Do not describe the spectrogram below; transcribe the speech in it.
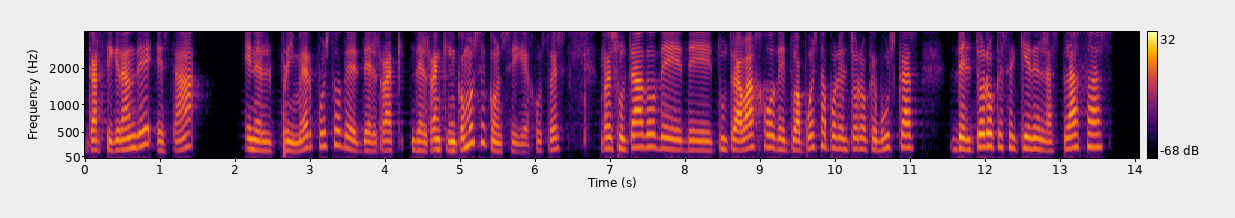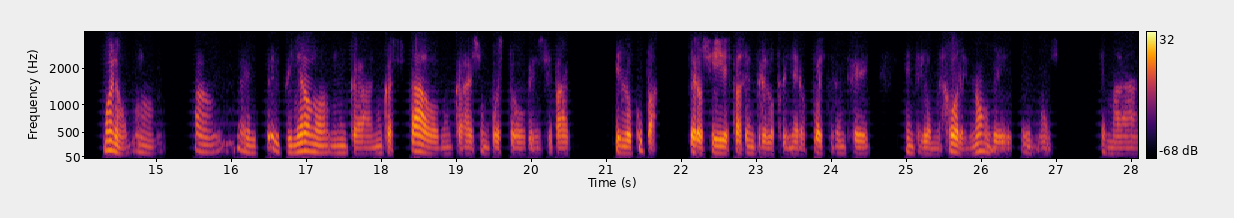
Grande está en el primer puesto del, ranking. ¿Cómo se consigue? Justo es resultado de, tu trabajo, de tu apuesta por el toro que buscas, del toro que se quiere en las plazas. Bueno, mm, ah, el, primero nunca, nunca ha estado, nunca es un puesto que se sepa quién lo ocupa, pero sí estás entre los primeros puestos, entre, entre los mejores, ¿no? De, es más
